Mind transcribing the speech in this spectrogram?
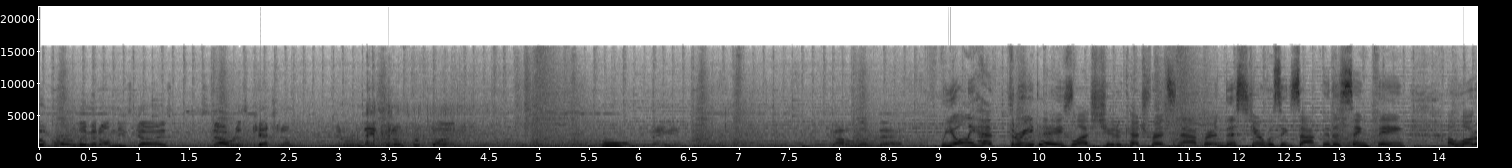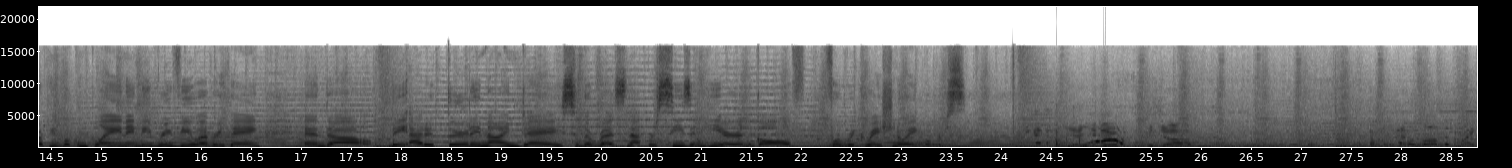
Over our limit on these guys. So now we're just catching them and releasing them for fun. Whew, man. Gotta love that. We only had three days last year to catch red snapper, and this year was exactly the same thing. A lot of people complain and they review everything, and uh, they added 39 days to the red snapper season here in the Gulf for recreational anglers. Yeah, you do. Good job. You gotta love the fight.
